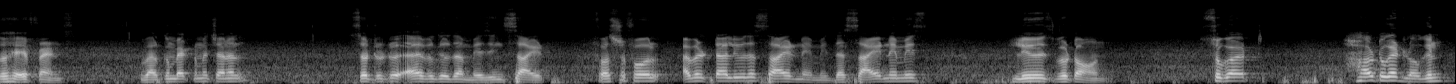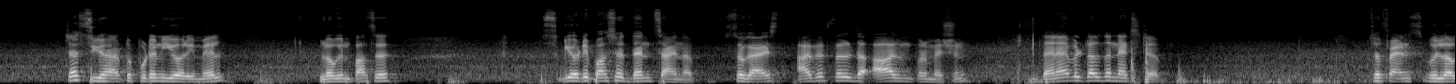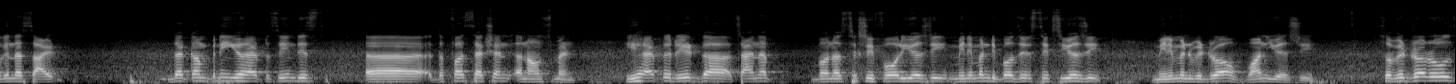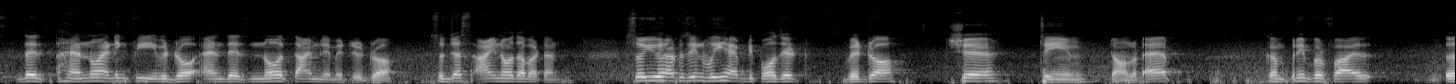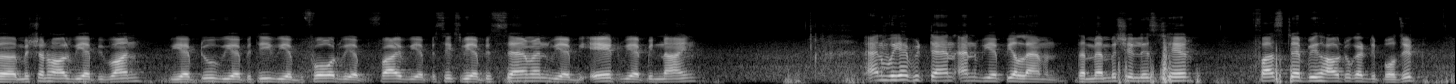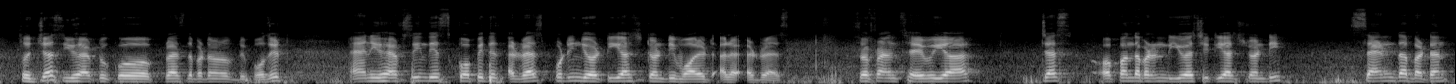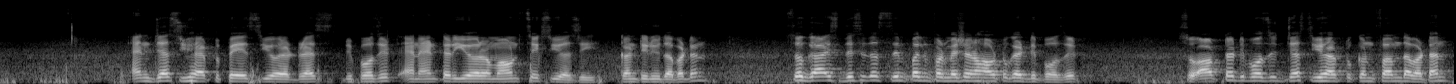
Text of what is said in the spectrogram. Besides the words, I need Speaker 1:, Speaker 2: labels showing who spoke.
Speaker 1: So hey friends, welcome back to my channel. So today I will give the amazing site. First of all, I will tell you the site name is the site name is Louis Vuitton. So got how to get login? Just you have to put in your email, login password, security password, then sign up. So guys, I will fill the all information. Then I will tell the next step. So friends, we log in the site. The company you have to see in this uh, the first section announcement. You have to read the sign up bonus 64 USD, minimum deposit 6 USD, minimum withdraw 1 USD. So withdraw rules there is no handing fee withdraw and there is no time limit withdraw. So just I know the button. So you have to see we have deposit, withdraw, share, team, download app, company profile, uh, mission hall VIP 1, VIP 2, VIP 3, VIP 4, VIP 5, VIP 6, VIP 7, VIP 8, VIP 9 and VIP 10 and VIP 11. The membership list here. First step is how to get deposit. So just you have to go press the button of deposit and you have seen this copy this address putting your TRC20 wallet address. So friends here we are. Just open the button USD TRC20 send the button and just you have to paste your address deposit and enter your amount 6 USD continue the button. So guys this is the simple information how to get deposit. So after deposit just you have to confirm the button.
